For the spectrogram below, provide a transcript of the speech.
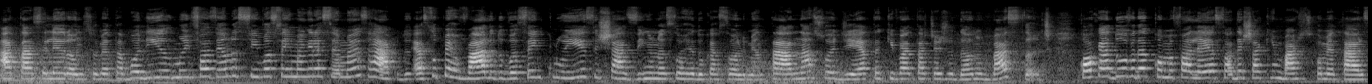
a estar tá acelerando seu metabolismo e fazendo assim você emagrecer mais rápido. É super válido você incluir esse chazinho na sua reeducação alimentar, na sua dieta, que vai estar tá te ajudando bastante. Qualquer dúvida, como eu falei, é só deixar aqui embaixo nos comentários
